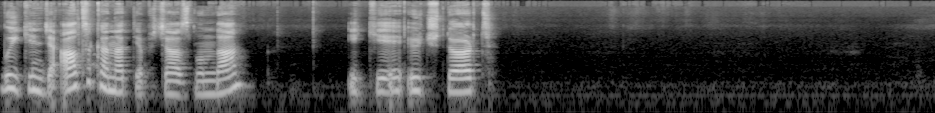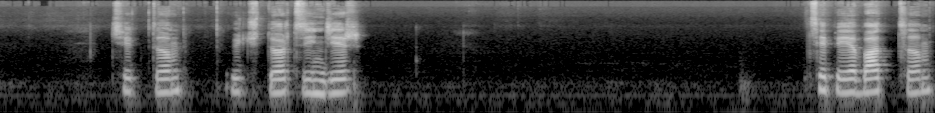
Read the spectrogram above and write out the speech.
Bu ikinci altı kanat yapacağız bundan. 2 3 4 çıktım. 3 4 zincir. Tepeye battım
